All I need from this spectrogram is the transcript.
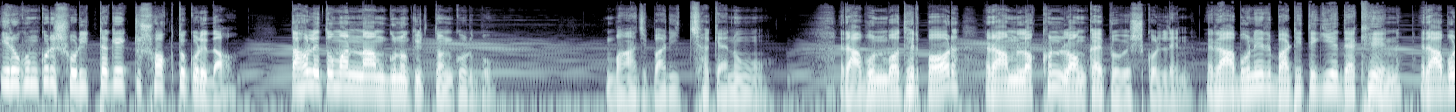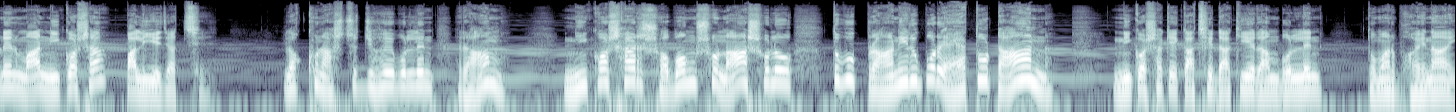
এরকম করে শরীরটাকে একটু শক্ত করে দাও, তাহলে তোমার নাম গুণকীর্তন করব। বাঁচবার ইচ্ছা কেন? রাবণ বধের পর রাম লক্ষণ লঙ্কায় প্রবেশ করলেন। রাবণের বাটিতে গিয়ে দেখেন, রাবণের মা নিকষা পালিয়ে যাচ্ছে। লক্ষণ আশ্চর্য হয়ে বললেন, রাম, নিকষার সবংশ নাশ হল, তবু প্রাণের উপর এত টান? নিকষাকে কাছে ডাকিয়ে রাম বললেন, তোমার ভয় নাই,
